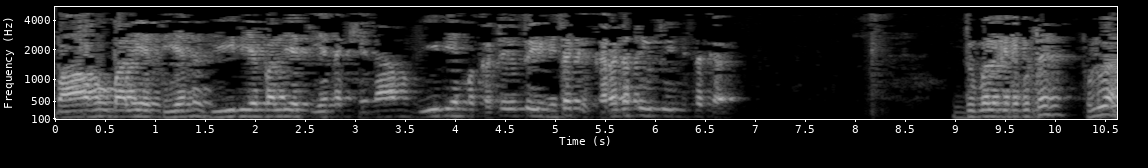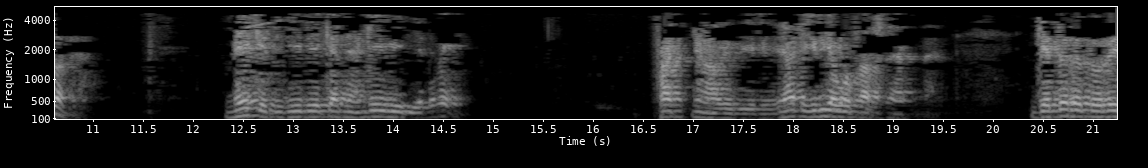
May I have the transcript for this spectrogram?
බාහුව බලය තියෙන වීර්ය බලය තියෙන කෙනාම වීර්යයෙන්ම කටයුතුයි මිසක කරගත යුතුයි මිසක දුබල කෙනෙකුට පුළුවන්ද? මේකෙදි වීර්ය කියන්නේ ඇඟේ වීර්ය නෙමෙයි. ප්‍රඥාවේ වීර්යය. එයාට ඉරියව්ව ප්‍රශ්නයක් නැහැ. gedara dore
